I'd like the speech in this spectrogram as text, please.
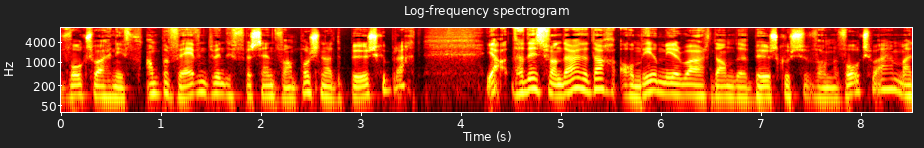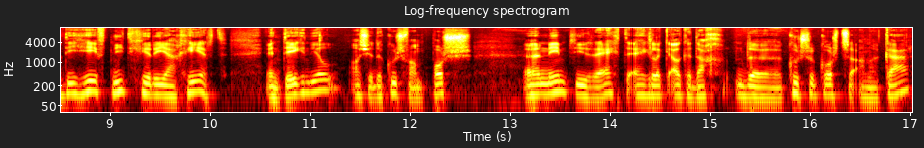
Volkswagen heeft amper 25% van Porsche naar de beurs gebracht. Ja, dat is vandaag de dag al veel meer waard dan de beurskoers van Volkswagen, maar die heeft niet gereageerd. Integendeel, als je de koers van Porsche uh, neemt, die rijgt eigenlijk elke dag de koersrecords aan elkaar.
